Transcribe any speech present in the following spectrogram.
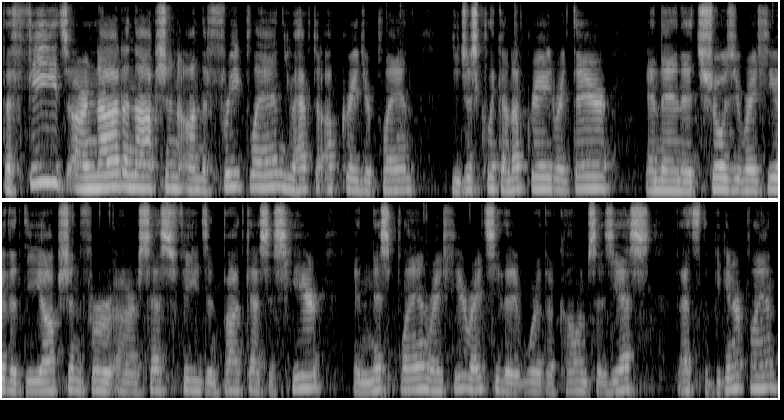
The feeds are not an option on the free plan. You have to upgrade your plan. You just click on upgrade right there and then it shows you right here that the option for our RSS feeds and podcasts is here in this plan right here right? See that where the column says yes that's the beginner plan.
